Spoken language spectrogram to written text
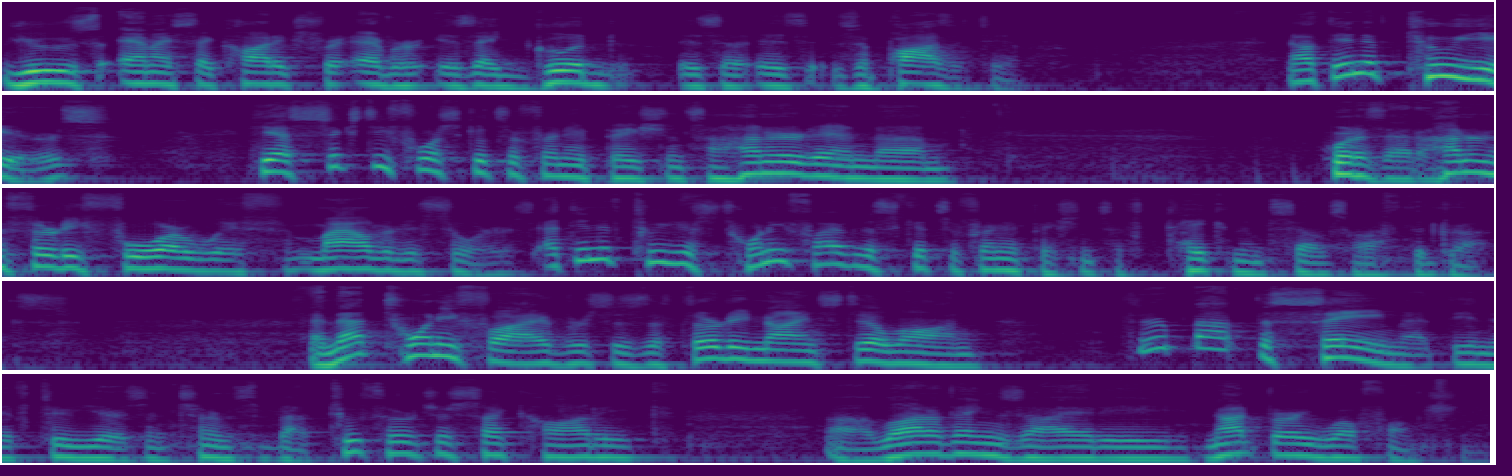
use antipsychotics forever is a good, is a, is, is a positive. Now, at the end of two years, he has 64 schizophrenia patients, 100 and um, what is that, 134 with milder disorders. At the end of two years, 25 of the schizophrenia patients have taken themselves off the drugs. And that 25 versus the 39 still on, they're about the same at the end of two years in terms of about two thirds are psychotic, a lot of anxiety, not very well functioning.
